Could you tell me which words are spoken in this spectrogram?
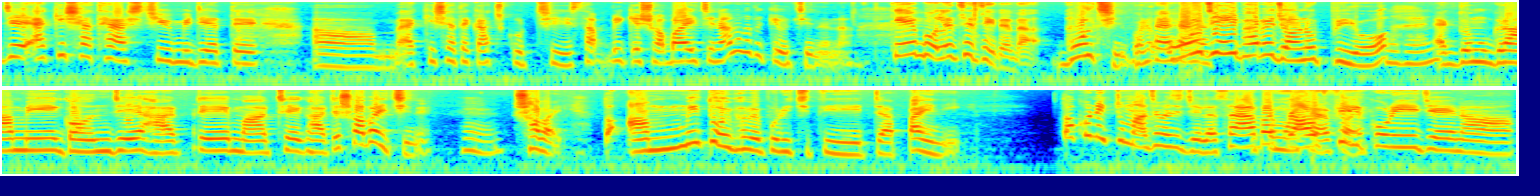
যে একই সাথে আসছি মিডিয়াতে একই সাথে কাজ করছি সাব্বিরকে সবাই চেনে আমাকে তো কেউ চেনে না। কে বলেছে চিনে না? বলছি মানে হ্যাঁ, ও হ্যাঁ, যে এইভাবে জনপ্রিয় একদম গ্রামে গঞ্জে হাটে মাঠে ঘাটে সবাই চিনে। সবাই। তো আমি তো ওইভাবে পরিচিতিটা পাইনি। তখন একটু মাঝে মাঝে জেলাস হয়। আবার প্রাউড ফিল করি যে না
